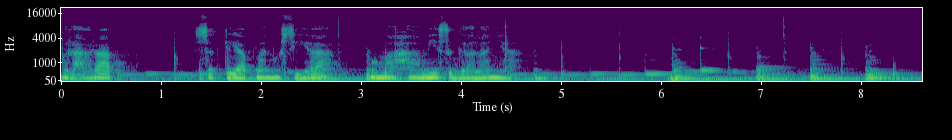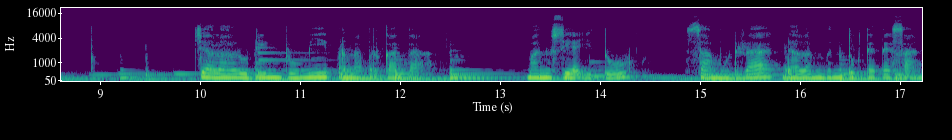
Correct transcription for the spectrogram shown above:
berharap setiap manusia memahami segalanya. Jalaluddin Rumi pernah berkata, "Manusia itu samudera dalam bentuk tetesan,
